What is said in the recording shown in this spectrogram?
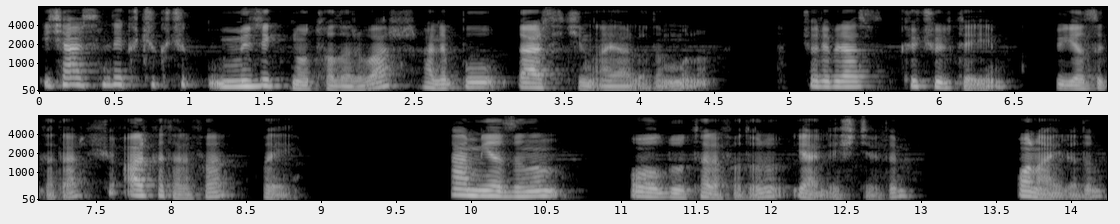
İçerisinde küçük küçük müzik notaları var. Hani bu ders için ayarladım bunu. Şöyle biraz küçülteyim. Şu yazı kadar. Şu arka tarafa koyayım. Tam yazının olduğu tarafa doğru yerleştirdim. Onayladım.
